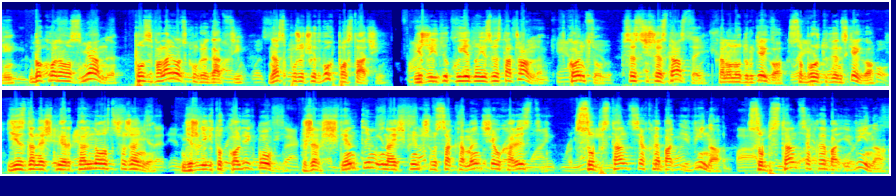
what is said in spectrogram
II dokonał zmiany, pozwalając kongregacji na spożycie dwóch postaci, jeżeli tylko jedno jest wystarczalne? W końcu, w sesji 16 kanonu II Soboru Trydenckiego jest dane śmiertelne ostrzeżenie. Jeżeli ktokolwiek mówi, że w świętym i najświętszym sakramencie Eucharystii substancja chleba i wina, substancja chleba i wina,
